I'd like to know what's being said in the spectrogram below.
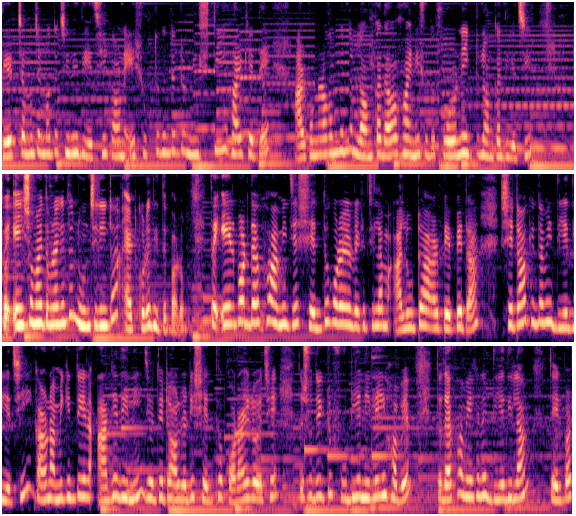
দেড় চামচের মতো চিনি দিয়েছি। কারণ এই শুক্তো কিন্তু একটু মিষ্টিই হয় খেতে। আর কোনো রকম কিন্তু লঙ্কা দেওয়া হয়নি, শুধু ফোড়নে একটু লঙ্কা দিয়েছি। তো এই সময় তোমরা কিন্তু নুন চিনিটা অ্যাড করে দিতে পারো। তো এরপর দেখো আমি যে সেদ্ধ করে রেখেছিলাম আলুটা আর পেঁপেটা, সেটাও কিন্তু আমি দিয়ে দিয়েছি। কারণ আমি কিন্তু এর আগে দিইনি, যেহেতু এটা অলরেডি সেদ্ধ করাই রয়েছে, তো শুধু একটু ফুটিয়ে নিলেই হবে। তো দেখো আমি এখানে দিয়ে দিলাম। তো এরপর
